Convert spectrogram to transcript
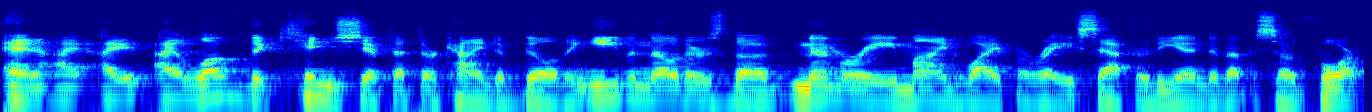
And I, I, I love the kinship that they're kind of building, even though there's the memory mind wipe erase after the end of episode four.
